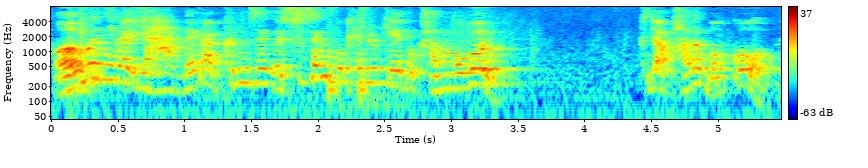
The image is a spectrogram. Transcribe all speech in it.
어머니가 야 내가 금생 수생복 해줄게 해도 간목은 그냥 받아먹고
